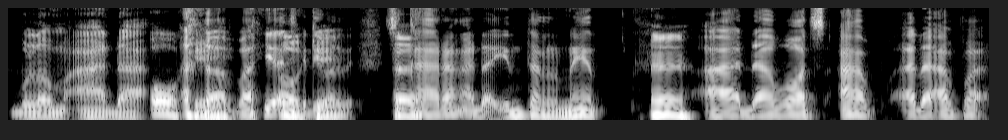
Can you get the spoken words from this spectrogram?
belum ada Oke. apa ya Oke. jadi sekarang ada internet Eh, ada WhatsApp ada apa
